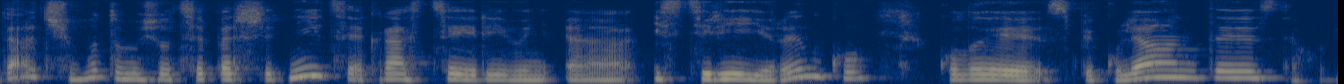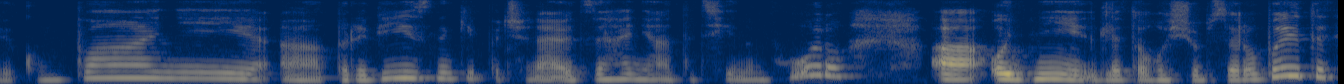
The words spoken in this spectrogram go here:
Да? Чому? Тому що ці перші дні це якраз цей рівень е, істерії ринку, коли спекулянти, страхові компанії, а, перевізники починають заганяти ціни вгору. Одні для того, щоб заробити,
